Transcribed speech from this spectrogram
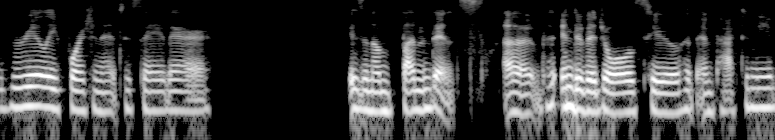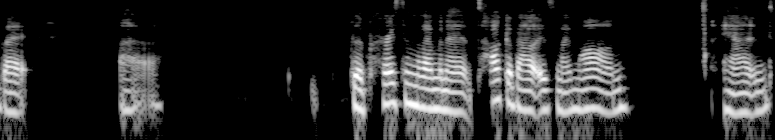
really fortunate to say there is an abundance of individuals who have impacted me, but uh, the person that I'm going to talk about is my mom. And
